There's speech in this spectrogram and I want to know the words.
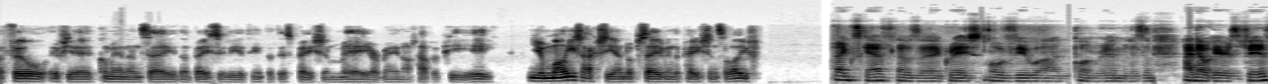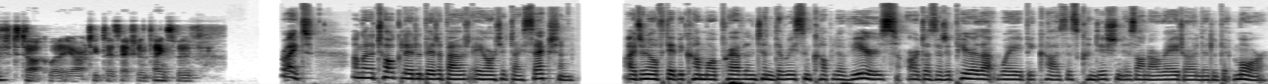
a fool if you come in and say that basically you think that this patient may or may not have a PE you might actually end up saving the patient's life. Thanks, Kev. That was a great overview on pulmonary embolism. And now here's Viv to talk about aortic dissection. Thanks, Viv. Right. I'm going to talk a little bit about aortic dissection. I don't know if they become more prevalent in the recent couple of years, or does it appear that way because this condition is on our radar a little bit more?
